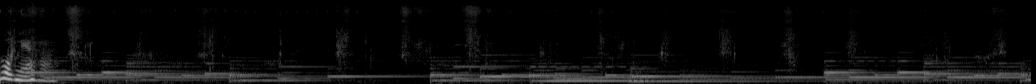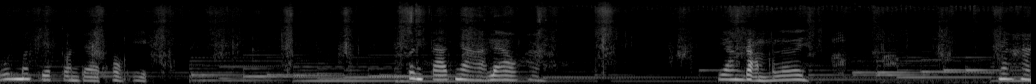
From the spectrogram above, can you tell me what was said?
พวกเนี้ยค่ะ อุ้ยมาเก็บตอนแดดออกอีกเพิ่งตัดหญ้าแล้วค่ะยางดำเลยเนี่ยค่ะ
